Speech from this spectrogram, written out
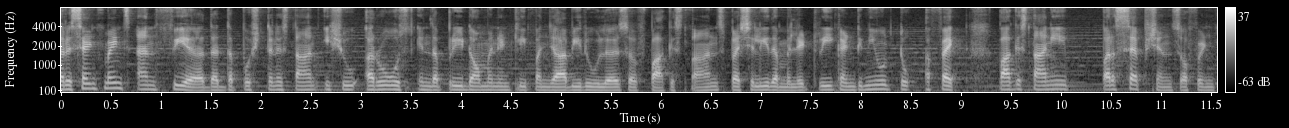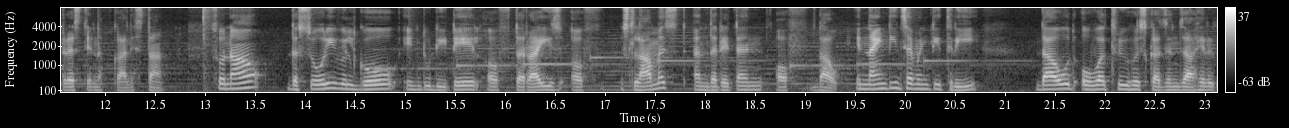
the resentments and fear that the Pushtinistan issue arose in the predominantly Punjabi rulers of Pakistan, especially the military, continued to affect Pakistani perceptions of interest in Afghanistan. So now the story will go into detail of the rise of Islamists and the return of Daud. In 1973, Daud overthrew his cousin Zahir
